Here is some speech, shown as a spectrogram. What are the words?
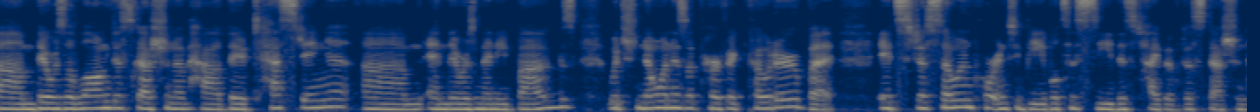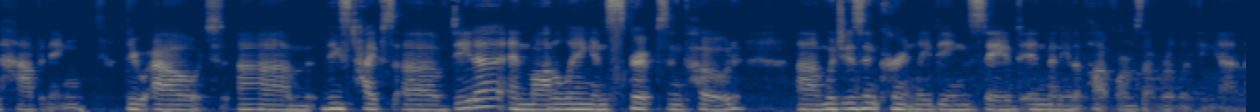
um, there was a long discussion of how they're testing um, and there was many bugs, which no one is a perfect coder, but it's just so important to be able to see this type of discussion happening throughout um, these types of data and modeling and scripts and code, um, which isn't currently being saved in many of the platforms that we're looking at.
